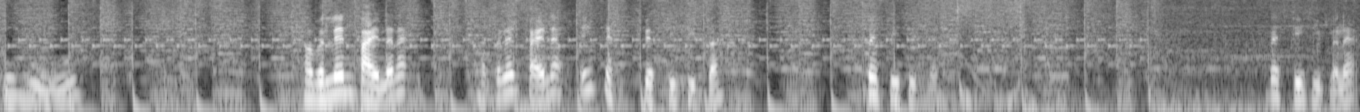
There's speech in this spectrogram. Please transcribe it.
โอ้โหทำเป็นเล่นไปนะเนี่ยทำเป็นเล่นไปนะเอ๊ะเบ็ดเบ็ดสี่สิบนะเบ็ดสี่สิบนะเบ็ดสี่สิบนะเนี่ย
